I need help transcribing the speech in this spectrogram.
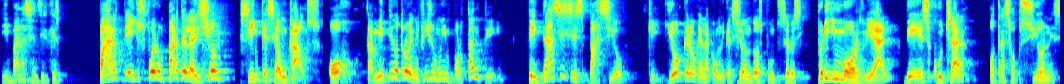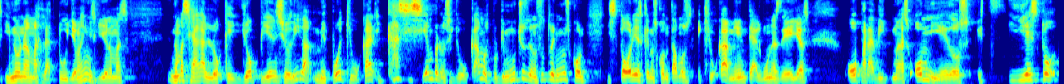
y van a sentir que es parte, ellos fueron parte de la decisión sin que sea un caos. Ojo, también tiene otro beneficio muy importante. Te das ese espacio que yo creo que en la comunicación 2.0 es primordial de escuchar otras opciones y no nada más la tuya. Imagínense que yo nada más, nada más se haga lo que yo piense o diga. Me puedo equivocar y casi siempre nos equivocamos porque muchos de nosotros venimos con historias que nos contamos equivocadamente, algunas de ellas, o paradigmas o miedos. Y esto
